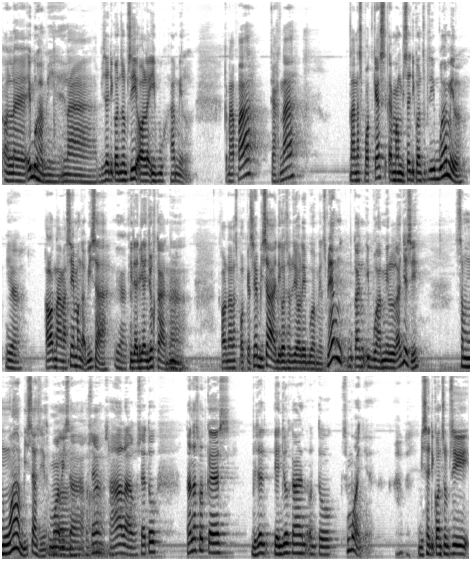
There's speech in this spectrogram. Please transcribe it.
oleh ibu hamil. Nah, bisa dikonsumsi oleh ibu hamil. Kenapa? Karena nanas podcast emang bisa dikonsumsi ibu hamil. Iya. Kalau nanasnya emang nggak bisa, tidak tapi- dianjurkan. Nah, kalau nanas podcastnya bisa dikonsumsi oleh ibu hamil. Sebenarnya bukan ibu hamil aja sih, semua bisa sih. Semua Eh, bisa. Harusnya salah. Harusnya tuh Nanas Podcast bisa dianjurkan untuk semuanya. bisa dikonsumsi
